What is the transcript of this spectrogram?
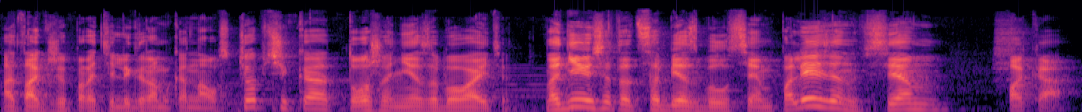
а также про телеграм-канал Степчика тоже не забывайте. Надеюсь, этот собес был всем полезен, всем Пока.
